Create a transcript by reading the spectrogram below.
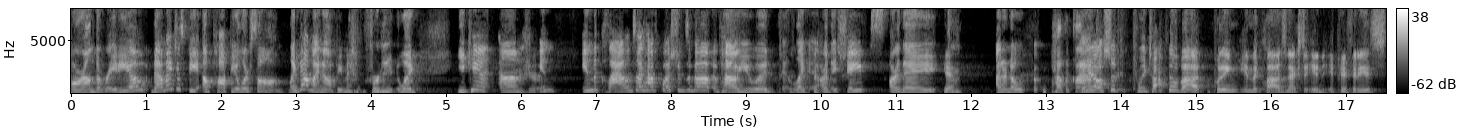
or on the radio that might just be a popular song like that might not be meant for you like you can't um Sure. in in the clouds i have questions about of how you would like are they shapes are they Yeah. i don't know how the Can we clouds also can we talk though about putting in the clouds next to in epiphanies?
